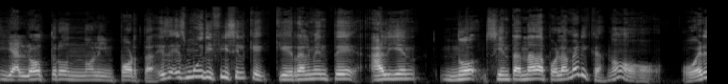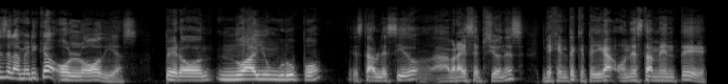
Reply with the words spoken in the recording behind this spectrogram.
y al otro no le importa. Es, muy difícil que, que, realmente alguien no sienta nada por la América, ¿no? O, o eres de la América o lo odias. Pero no hay un grupo establecido, habrá excepciones, de gente que te diga honestamente,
